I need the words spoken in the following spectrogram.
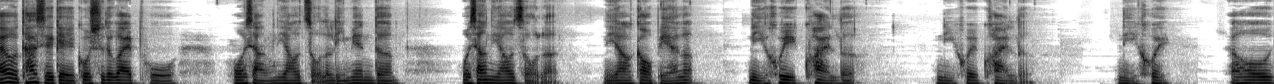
还有他写给过世的外婆，我想你要走了里面的，我想你要走了，你要告别了，你会快乐，你会快乐，你会，然后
